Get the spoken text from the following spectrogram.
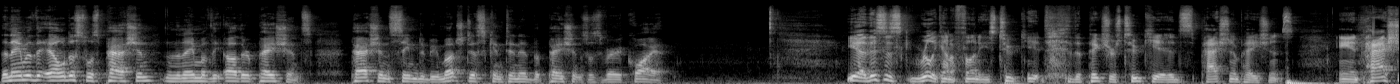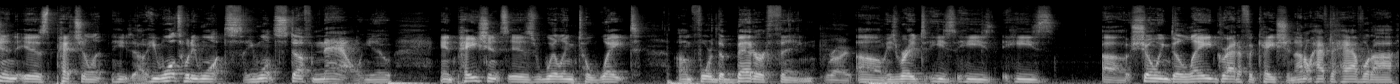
The name of the eldest was Passion, and the name of the other Patience. Passion seemed to be much discontented, but Patience was very quiet. Yeah, this is really kind of funny. It's two it, the picture's two kids, passion and patience, and passion is petulant. He uh, he wants what he wants. He wants stuff now, you know, and patience is willing to wait um, for the better thing. Right. Um, he's ready. To, he's he's he's uh, showing delayed gratification. I don't have to have what I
